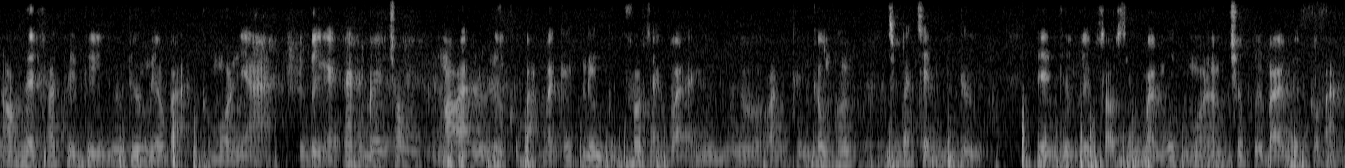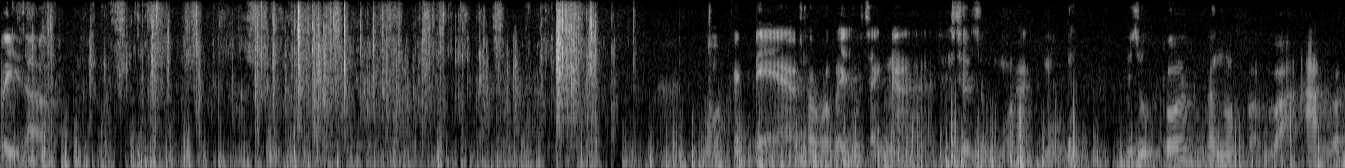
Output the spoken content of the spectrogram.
nó có thể phát từ tình yêu thương nếu bạn có một nhà. Thì bình cách bên trong nó là nỗ lực của bạn bằng cách liên tục so sánh và những người bạn thành công hơn. Trong phát triển từ đến từ việc so sánh bài viết một năm trước với bài viết của bạn bây giờ. Một cách để thoát khỏi bẫy so sánh là sử dụng một hạt mục đích. Ví dụ tôi đăng nhập vào Android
